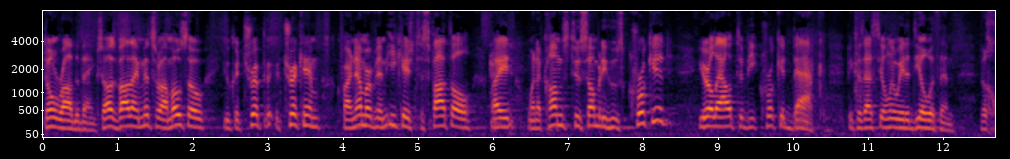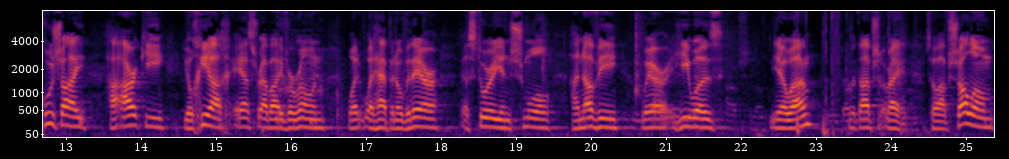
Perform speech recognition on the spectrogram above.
don't rob the bank. So as vaday mitzvah amoso, you could trip, trick him. Kvarnemervim ikesh tispatel. Right when it comes to somebody who's crooked, you're allowed to be crooked back because that's the only way to deal with him. V'chushai ha'arki yochiach asked Rabbi Veron what, what happened over there. A story in Shmuel Hanavi where he was, yeah, well, with Avsh- right. So Avshalom,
